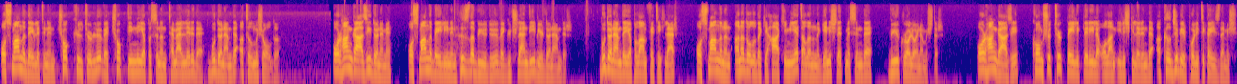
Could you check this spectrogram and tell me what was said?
Osmanlı Devleti'nin çok kültürlü ve çok dinli yapısının temelleri de bu dönemde atılmış oldu. Orhan Gazi dönemi, Osmanlı Beyliği'nin hızla büyüdüğü ve güçlendiği bir dönemdir. Bu dönemde yapılan fetihler, Osmanlı'nın Anadolu'daki hakimiyet alanını genişletmesinde büyük rol oynamıştır. Orhan Gazi, komşu Türk beylikleriyle olan ilişkilerinde akılcı bir politika izlemiş.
